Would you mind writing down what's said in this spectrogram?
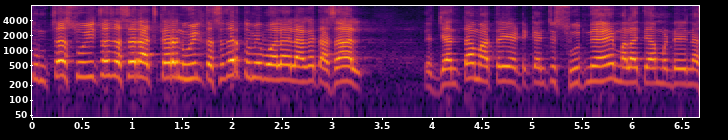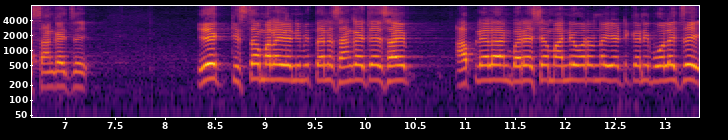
तुमचं सोयीचं जसं राजकारण होईल तसं जर तुम्ही बोलायला लागत असाल तर जनता मात्र या ठिकाणची सुज्ञ आहे. मला त्या मंडळींना सांगायचं आहे एक किस्सा मला या निमित्तानं सांगायचा आहे साहेब. आपल्याला आणि बऱ्याचशा मान्यवरांना या ठिकाणी बोलायचं आहे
